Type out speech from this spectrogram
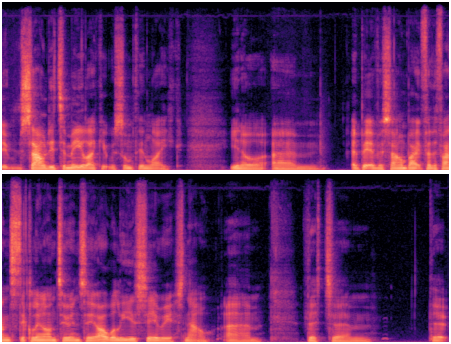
it sounded to me like it was something like you know um, a bit of a soundbite for the fans to cling on to and say, oh well, he is serious now. Um, that um, that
